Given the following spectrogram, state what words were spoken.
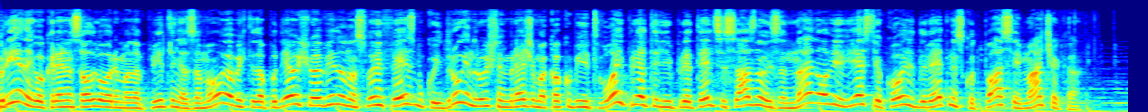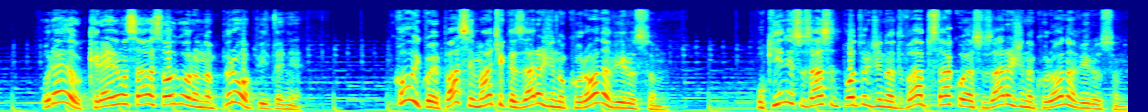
Prije nego krenem sa odgovorima na pitanja, zamolio bih te da podijeliš ovaj video na svojim Facebooku i drugim društvenim mrežama kako bi i tvoji prijatelji i prijateljice saznali za najnovije vijesti o COVID-19 kod pasa i mačaka. U redu, krenemo sada s odgovorom na prvo pitanje. Koliko je pasa i mačaka zaraženo koronavirusom? U Kini su zasad potvrđena dva psa koja su zaražena koronavirusom.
